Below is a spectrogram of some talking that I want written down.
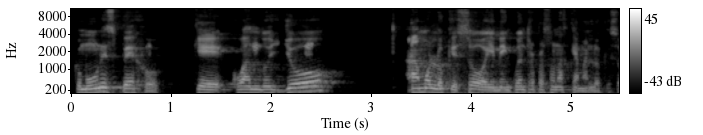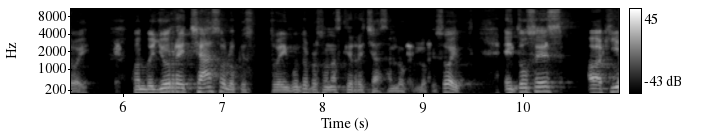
como un espejo, que cuando yo amo lo que soy, me encuentro personas que aman lo que soy. Cuando yo rechazo lo que soy, encuentro personas que rechazan lo, lo que soy. Entonces, aquí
